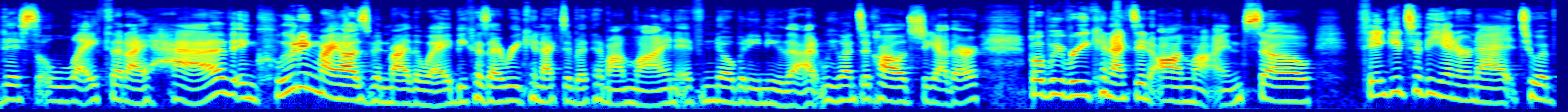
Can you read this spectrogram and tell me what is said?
this life that I have, including my husband, by the way, because I reconnected with him online. If nobody knew that, we went to college together, but we reconnected online. So thank you to the internet to have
